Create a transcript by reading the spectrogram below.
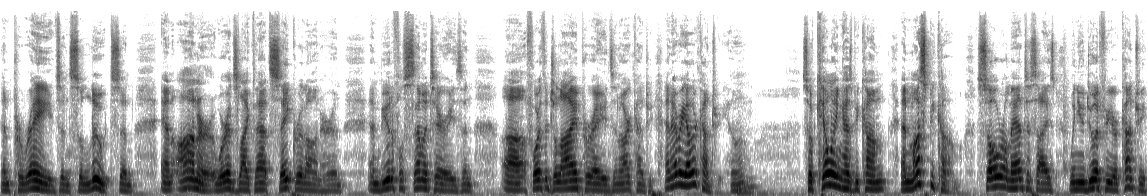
and parades and salutes and and honor words like that sacred honor and and beautiful cemeteries and uh, Fourth of July parades in our country and every other country. Huh? Mm-hmm. So killing has become and must become so romanticized when you do it for your country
